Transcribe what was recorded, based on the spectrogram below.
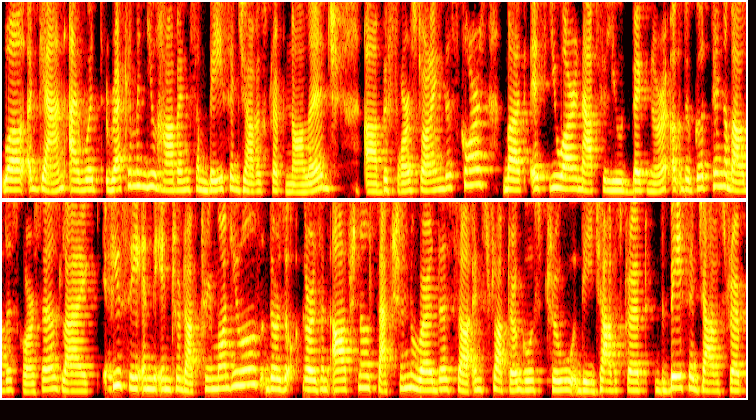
Well, again, I would recommend you having some basic JavaScript knowledge uh, before starting this course. But if you are an absolute beginner, uh, the good thing about this course is like if you see in the introductory modules, there's a, there's an optional section where this uh, instructor goes through the JavaScript, the basic JavaScript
